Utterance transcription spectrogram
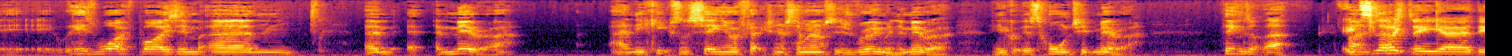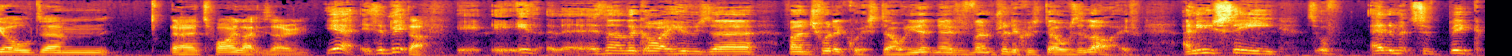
his wife buys him um, a, a mirror, and he keeps on seeing a reflection of someone else's room in the mirror. And he's got this haunted mirror, things like that. It's like the uh, the old um, uh, Twilight Zone. yeah, it's a bit. stuff. It, it, there's another guy who's a ventriloquist doll, and you don't know if his ventriloquist doll was alive, and you see sort of elements of big,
